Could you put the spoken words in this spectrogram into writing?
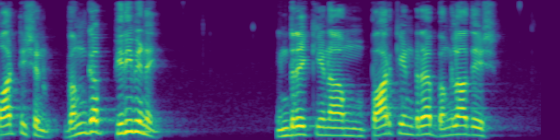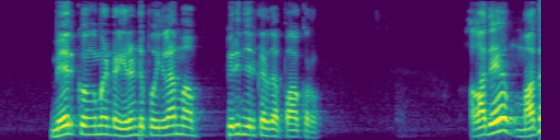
பார்ட்டிஷன் வங்க பிரிவினை. இன்றைக்கு நாம் பார்க்கின்ற பங்களாதேஷ் மேற்கு வங்கம் என்ற இரண்டு பகுதியெல்லாம் பிரிஞ்சிருக்கிறத பார்க்குறோம். அதே மத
